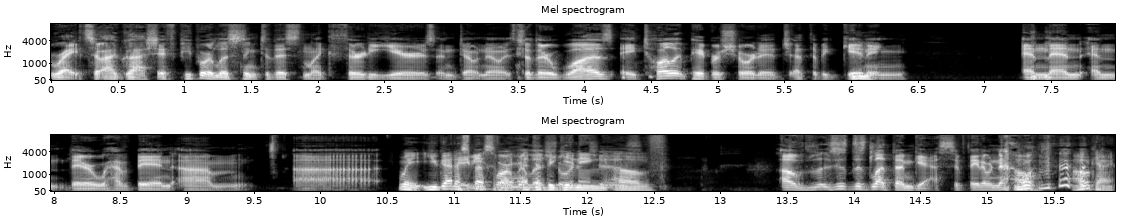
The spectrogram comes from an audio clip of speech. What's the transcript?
Right. So, uh, gosh, if people are listening to this in like 30 years and don't know it, so there was a toilet paper shortage at the beginning, and then and there have been um uh Wait, you got to specify at the formula beginning shortages. of. of just just let them guess if they don't know. Oh, okay.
